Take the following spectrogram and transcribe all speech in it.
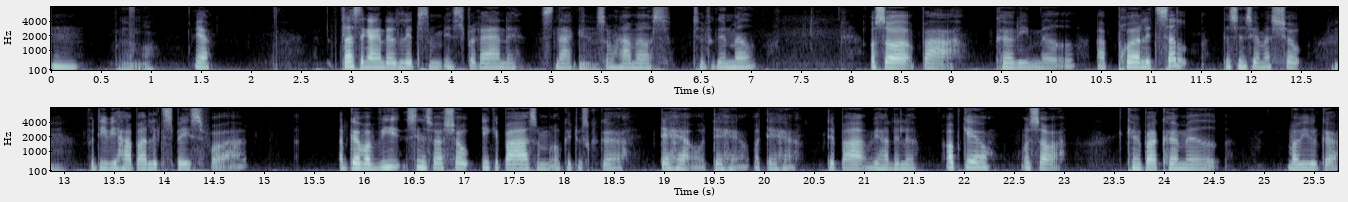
Mm. på den måde. Første gang det er det lidt som inspirerende snak, Mm. som har med os til at begynde med. Og så bare kører vi med at prøve lidt selv. Det synes jeg er meget sjovt. Fordi vi har bare lidt space for at, gøre, hvad vi synes var sjovt. Ikke bare som, okay, du skal gøre det her og det her og det her. Det er bare, vi har en lille opgave, og så kan vi bare køre med, hvad vi vil gøre.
